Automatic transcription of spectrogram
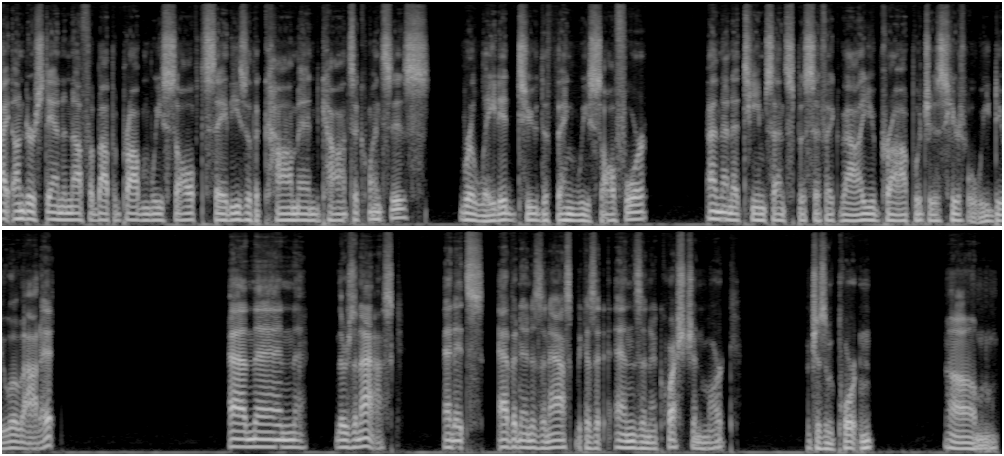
I understand enough about the problem we solve to say these are the common consequences related to the thing we solve for. And then a TeamSense specific value prop, which is here's what we do about it. And then there's an ask. And it's evident as an ask because it ends in a question mark. which is important. Um,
